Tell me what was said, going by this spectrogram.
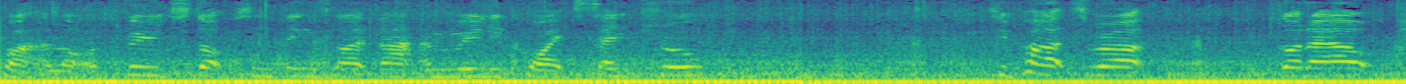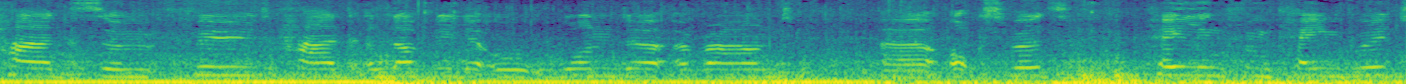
quite a lot of food stops and things like that, and really quite central. So parts were up, got out, had some food, had a lovely little wander around uh, Oxford. Hailing from Cambridge,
